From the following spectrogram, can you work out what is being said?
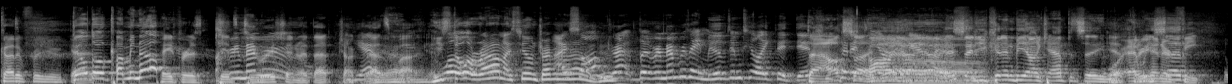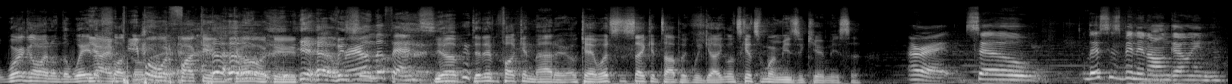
cut it for you. Dildo coming up. Paid for his kids' Remember- tuition with that chocolate Yeah. that Yeah, spot. He's Well, still around. I see him driving I around. saw him, dude. dri- but remember they moved him to like the ditch. the outside. be Oh, on yeah, yeah. They said you couldn't be on campus anymore, Yeah, and we 300 said feet. we're going the way Yeah, the and fuck. people over would fucking go, dude. Yeah, we Around the said. fence. Yep, didn't fucking matter. Okay, what's the second topic we got? Let's get some more music here, Misa. All right. So this has been an ongoing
